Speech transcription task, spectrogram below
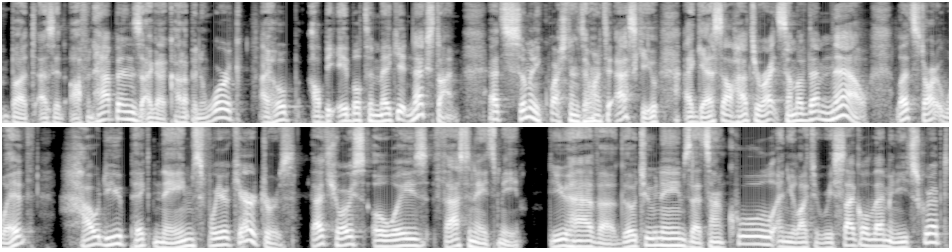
but as it often happens, I got caught up in work. I hope I'll be able to make it next time. That's so many questions I wanted to ask you. I guess I'll have to write some of them now. Let's start with how do you pick names for your characters? That choice always fascinates me. Do you have uh, go to names that sound cool and you like to recycle them in each script?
